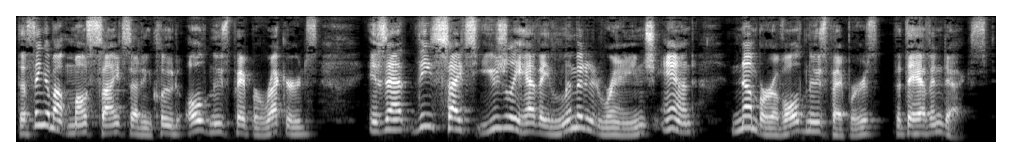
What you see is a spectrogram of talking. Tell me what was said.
The thing about most sites that include old newspaper records is that these sites usually have a limited range and number of old newspapers that they have indexed.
